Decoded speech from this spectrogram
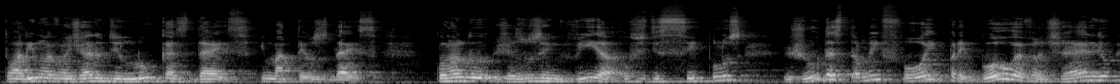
Então, ali no Evangelho de Lucas 10 e Mateus 10, quando Jesus envia os discípulos, Judas também foi, pregou o evangelho,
